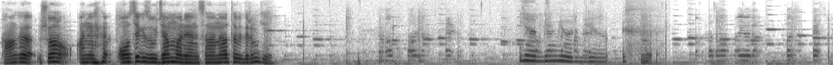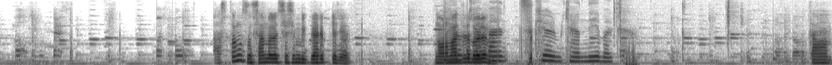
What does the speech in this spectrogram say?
Kanka şu an hani 18 ucam var yani sana ne atabilirim ki? Ya bilmiyorum ya. Üf. Hasta mısın? Sen böyle sesin bir garip geliyor. Normalde Yok de ya, böyle mi? ben çıkıyorum kendine iyi bak. Tamam.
